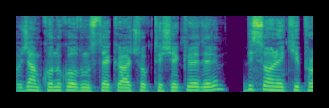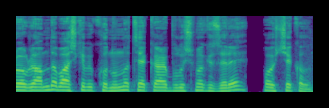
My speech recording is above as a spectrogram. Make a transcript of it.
Hocam konuk olduğunuz tekrar çok teşekkür ederim. Bir sonraki programda başka bir konumla tekrar buluşmak üzere. Hoşçakalın.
